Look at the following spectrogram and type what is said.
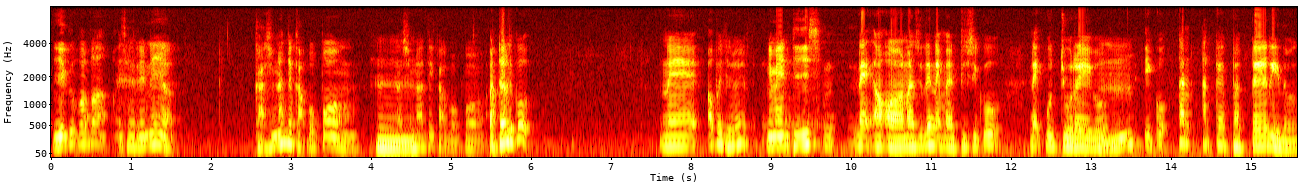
ya iku pokok jarene ya gak sunat ya gak apa-apa Hmm. gak sunat ya gak apa-apa Padahal iku nek apa jenenge ini medis nek oh, oh, maksudnya nek medis iku nek kucure iku Hmm. iku kan akeh bakteri to.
